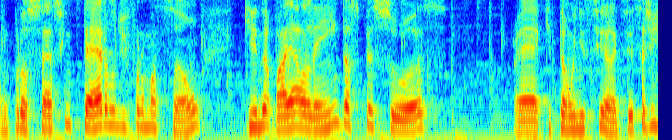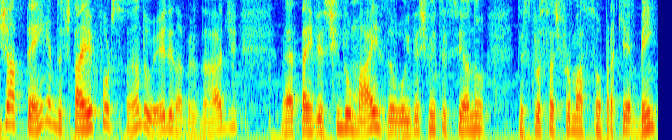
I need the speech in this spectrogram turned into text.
um processo interno de formação que vai além das pessoas é, que estão iniciantes. Esse a gente já tem, a gente está reforçando ele, na verdade, está né, tá investindo mais. O investimento esse ano nesse processo de formação para quem é bem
